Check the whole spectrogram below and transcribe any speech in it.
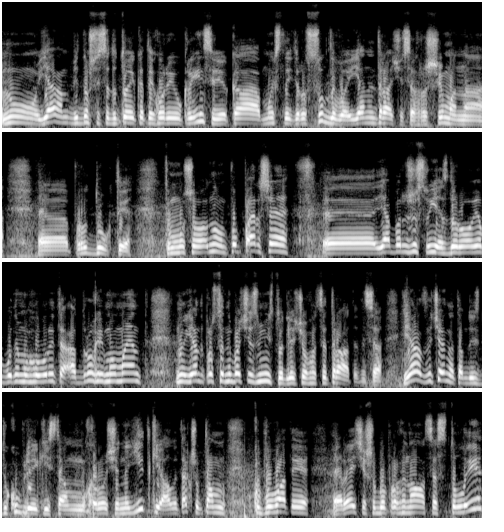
Ну, я відношуся до тої категорії українців, яка мислить розсудливо, і я не трачуся грошима на е, продукти. Тому що, ну, по-перше, е, я бережу своє здоров'я, будемо говорити. А другий момент, ну я просто не бачу змісту, для чого це тратитися. Я, звичайно, там десь докуплю якісь там хороші наїдки, але так, щоб там купувати речі, щоб прогиналися столи,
